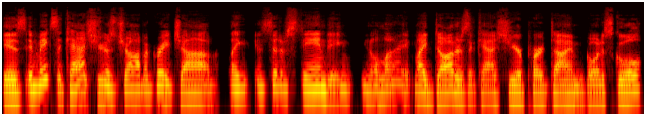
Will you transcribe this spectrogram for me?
is it makes the cashier's job a great job. Like instead of standing, you know, my, my daughter's a cashier part time going to school.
